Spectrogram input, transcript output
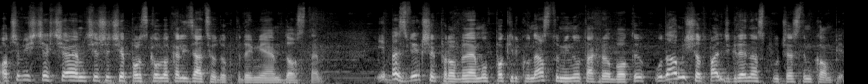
Oczywiście chciałem cieszyć się polską lokalizacją, do której miałem dostęp. I bez większych problemów, po kilkunastu minutach roboty, udało mi się odpalić grę na współczesnym kompie.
